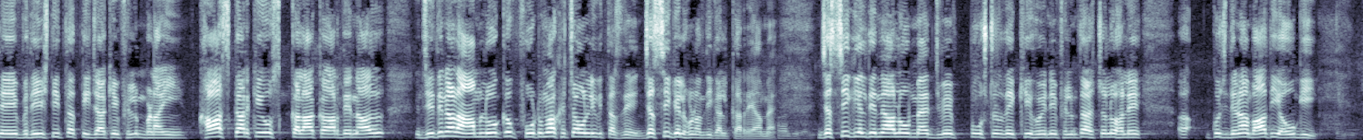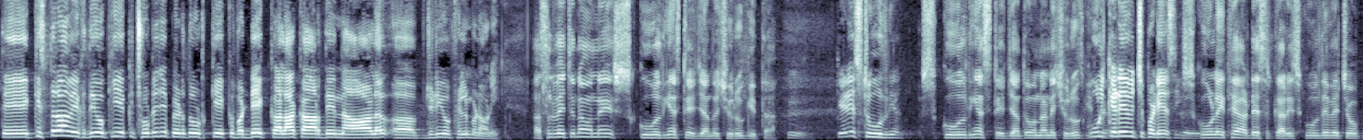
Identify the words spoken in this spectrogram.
ਤੇ ਵਿਦੇਸ਼ ਦੀ ਧਰਤੀ ਜਾ ਕੇ ਫਿਲਮ ਬਣਾਈ। ਖਾਸ ਕਰਕੇ ਉਸ ਕਲਾਕਾਰ ਦੇ ਨਾਲ ਜਿਹਦੇ ਨਾਲ ਆਮ ਲੋਕ ਫੋਟੋਆਂ ਖਿਚਾਉਣ ਲਈ ਵੀ ਤਰਸਦੇ ਨੇ ਜੱਸੀ ਗਿੱਲ ਹੋਣਾ ਦੀ ਗੱਲ ਕਰ ਰਿਹਾ ਮੈਂ। ਜੱਸੀ ਗਿੱਲ ਦੇ ਨਾਲ ਉਹ ਮੈਂ ਜਿਵੇਂ ਪੋਸਟਰ ਦੇਖੇ ਹੋਏ ਨੇ ਫਿਲਮ ਤਾਂ ਚਲੋ ਹਲੇ ਕੁਝ ਦਿਨਾਂ ਬਾਅਦ ਹੀ ਆਊਗੀ। ਤੇ ਕਿਸ ਤਰ੍ਹਾਂ ਵੇਖਦੇ ਹੋ ਕਿ ਇੱਕ ਛੋਟੇ ਜਿਹੇ ਪਿੰਡ ਤੋਂ ਉੱਠ ਕੇ ਇੱਕ ਵੱਡੇ ਕਲਾਕਾਰ ਦੇ ਨਾਲ ਜਿਹੜੀ ਉਹ ਫਿਲਮ ਬਣਾਉਣੀ? ਅਸਲ ਵਿੱਚ ਨਾ ਉਹਨੇ ਸਕੂਲ ਦੀਆਂ ਸਟੇਜਾਂ ਤੋਂ ਸ਼ੁਰੂ ਕੀਤਾ। ਕਿਹੜੇ ਸਟੂਲ ਦੀਆਂ? ਸਕੂਲ ਦੀਆਂ ਸਟੇਜਾਂ ਤੋਂ ਉਹਨਾਂ ਨੇ ਸ਼ੁਰੂ ਕੀਤਾ। ਸਕੂਲ ਕਿਹੜੇ ਵਿੱਚ ਪੜਿਆ ਸੀ ਸਕੂਲ ਇੱਥੇ ਸਾਡੇ ਸਰਕਾਰੀ ਸਕੂਲ ਦੇ ਵਿੱਚ ਉਹ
